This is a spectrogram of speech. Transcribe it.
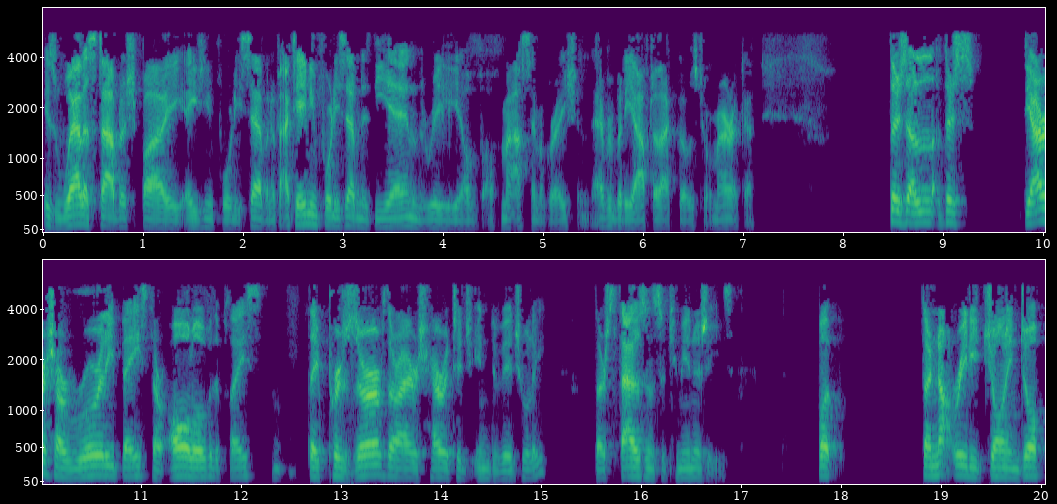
is well established by 1847. In fact, 1847 is the end really of, of mass immigration. Everybody after that goes to America. there's a there's the Irish are rurally based. They're all over the place. They preserve their Irish heritage individually. There's thousands of communities, but they're not really joined up.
